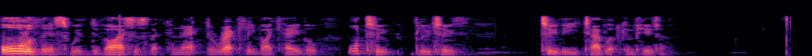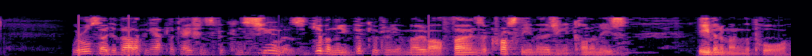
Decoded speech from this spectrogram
All of this with devices that connect directly by cable or to Bluetooth to the tablet computer. We're also developing applications for consumers, given the ubiquity of mobile phones across the emerging economies, even among the poor.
